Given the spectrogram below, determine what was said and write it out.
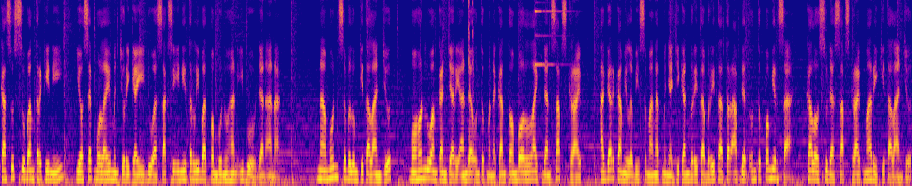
Kasus Subang terkini, Yosep mulai mencurigai dua saksi ini terlibat pembunuhan ibu dan anak. Namun sebelum kita lanjut, mohon luangkan jari Anda untuk menekan tombol like dan subscribe, agar kami lebih semangat menyajikan berita-berita terupdate untuk pemirsa. Kalau sudah subscribe mari kita lanjut.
